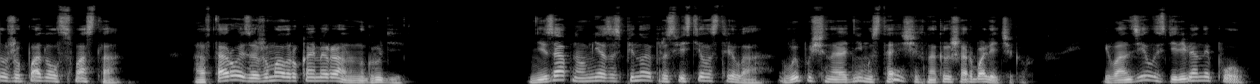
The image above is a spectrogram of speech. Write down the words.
уже падал с моста, а второй зажимал руками рану на груди. Внезапно у меня за спиной просвистела стрела, выпущенная одним из стоящих на крыше арбалетчиков, и вонзилась в деревянный пол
